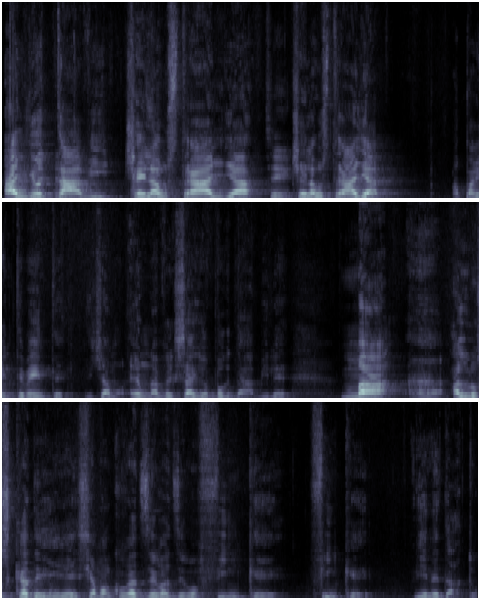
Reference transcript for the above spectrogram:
Agli ottavi c'è l'Australia. Sì. C'è l'Australia, apparentemente diciamo, è un avversario abbordabile, ma eh, allo scadere siamo ancora 0-0 finché, finché viene dato,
